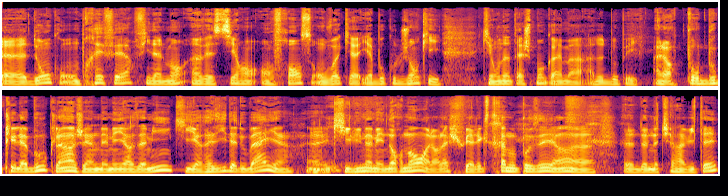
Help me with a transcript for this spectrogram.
Euh, donc, on préfère finalement investir en, France. On voit qu'il y, a beaucoup de gens qui, qui ont un attachement quand même à, notre beau pays. Alors, pour boucler la boucle, hein, j'ai un de mes meilleurs amis qui réside à Dubaï, mhm. qui lui-même est normand. Alors là, je suis à l'extrême opposé hein, de notre cher invité,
